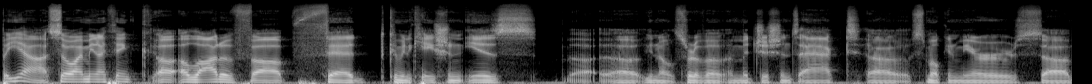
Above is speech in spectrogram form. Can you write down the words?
But yeah, so I mean, I think uh, a lot of uh, Fed communication is, uh, uh, you know, sort of a, a magician's act, uh, smoke and mirrors, uh,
